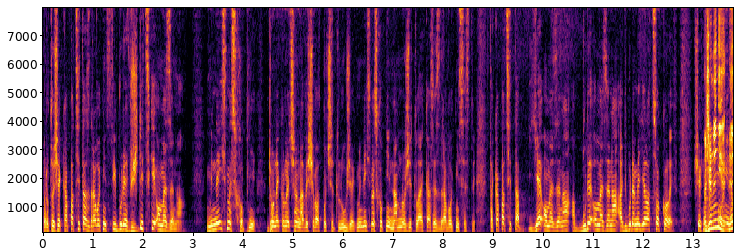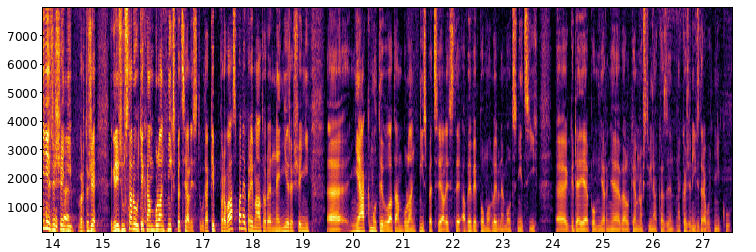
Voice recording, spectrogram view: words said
Protože kapacita zdravotnictví bude vždycky omezená. My nejsme schopni do nekonečna navyšovat počet lůžek, my nejsme schopni namnožit lékaře, zdravotní sestry. Ta kapacita je omezená a bude omezená, ať budeme dělat cokoliv. Všechno Takže není, není nemocnice... řešení, protože když zůstanou těch ambulantních specialistů, taky pro vás, pane primátore, není řešení eh, nějak motivovat ambulantní specialisty, aby vy pomohli v nemocnicích, eh, kde je poměrně velké množství nakazen, nakažených zdravotníků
